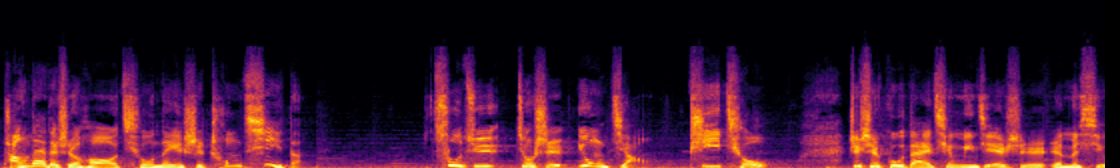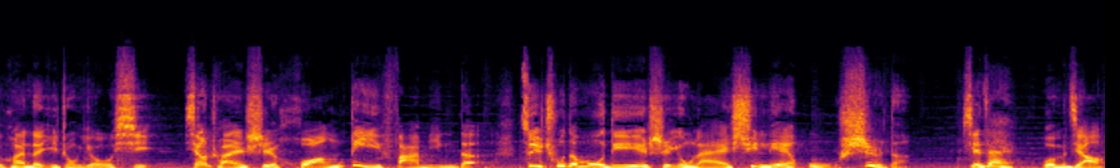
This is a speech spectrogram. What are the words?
唐代的时候，球内是充气的。蹴鞠就是用脚踢球。这是古代清明节时人们喜欢的一种游戏，相传是皇帝发明的，最初的目的是用来训练武士的。现在我们叫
